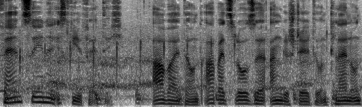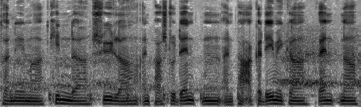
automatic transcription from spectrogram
Unions Fanszene ist vielfältig. Arbeiter und Arbeitslose, Angestellte und Kleinunternehmer, Kinder, Schüler, ein paar Studenten, ein paar Akademiker, Rentner,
